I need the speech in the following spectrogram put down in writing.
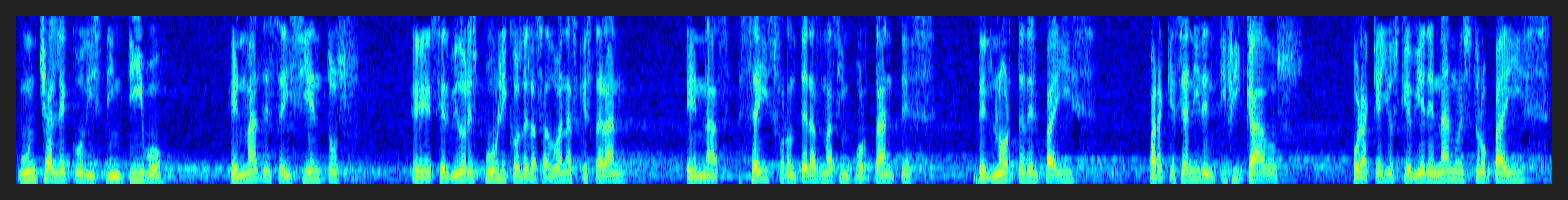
un chaleco distintivo en más de 600 eh, servidores públicos de las aduanas que estarán en las seis fronteras más importantes del norte del país para que sean identificados por aquellos que vienen a nuestro país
